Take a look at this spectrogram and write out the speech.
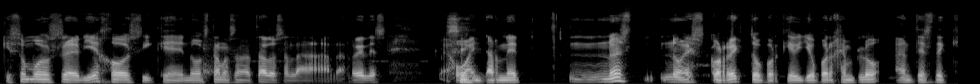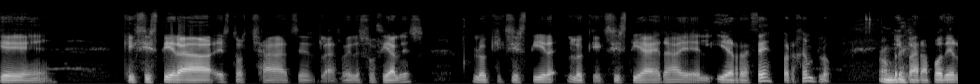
que somos eh, viejos y que no estamos adaptados a, la- a las redes Sí. o a Internet, no es, no es correcto porque yo, por ejemplo, antes de que, que existiera estos chats, eh, las redes sociales, lo que, existiera, lo que existía era el IRC, por ejemplo. Hombre, Y para poder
